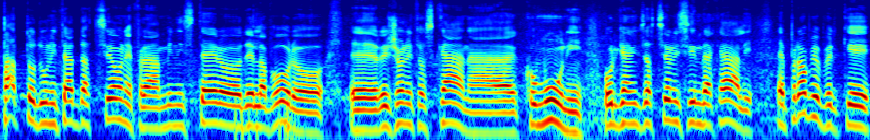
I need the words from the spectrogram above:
patto d'unità d'azione fra Ministero del Lavoro, eh, Regione Toscana, comuni, organizzazioni sindacali è proprio perché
